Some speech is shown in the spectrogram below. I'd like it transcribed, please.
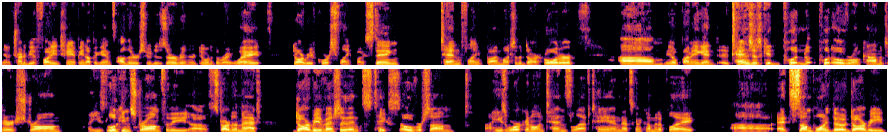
You know, trying to be a fighting champion up against others who deserve it and are doing it the right way. Darby, of course, flanked by Sting. 10 flanked by much of the Dark Order. Um, you know, I mean, again, Ten's just getting put put over on commentary strong. Uh, he's looking strong for the uh, start of the match. Darby eventually then takes over some. Uh, he's working on Ten's left hand. That's going to come into play. Uh, at some point, though, Darby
